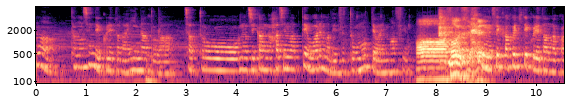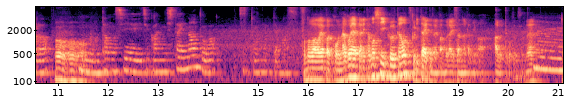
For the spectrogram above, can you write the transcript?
まあ楽しんでくれたらいいなとはチャットの時間が始まって終わるまでずっと思ってはいますよ、ああそうですよね。うん、せっかく来てくれたんだから、うんうんうん。うん、楽しい時間にしたいなとはずっと思ってます。その場はやっぱこう和やかに楽しい空間を作りたいっていうのはやっぱ村井さんの中にはあるってことですようね。ん。ま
